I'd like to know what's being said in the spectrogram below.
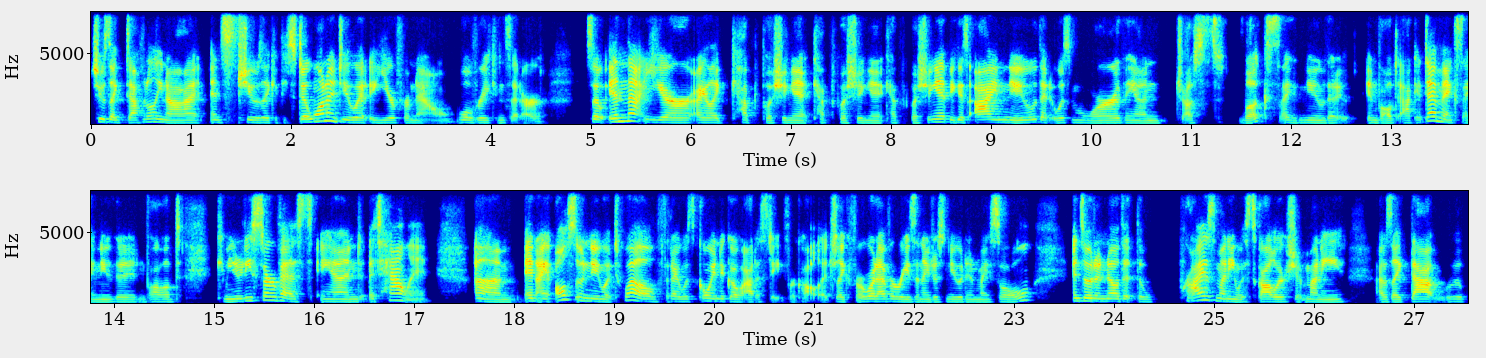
She was like, definitely not. And so she was like, if you still want to do it a year from now, we'll reconsider. So in that year, I like kept pushing it, kept pushing it, kept pushing it because I knew that it was more than just looks. I knew that it involved academics. I knew that it involved community service and a talent. Um, and I also knew at 12 that I was going to go out of state for college. Like for whatever reason, I just knew it in my soul. And so to know that the prize money was scholarship money, I was like, that would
